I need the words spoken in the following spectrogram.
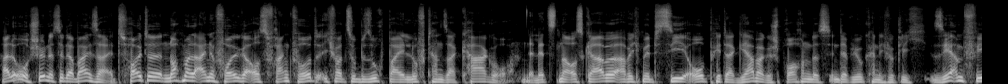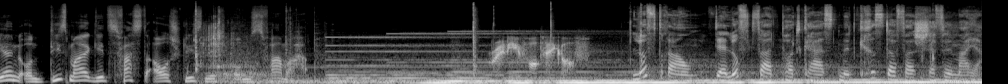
Hallo, schön, dass ihr dabei seid. Heute nochmal eine Folge aus Frankfurt. Ich war zu Besuch bei Lufthansa Cargo. In der letzten Ausgabe habe ich mit CEO Peter Gerber gesprochen. Das Interview kann ich wirklich sehr empfehlen. Und diesmal geht es fast ausschließlich ums Pharma Hub. Ready for takeoff. Luftraum, der Luftfahrt-Podcast mit Christopher Scheffelmeier.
